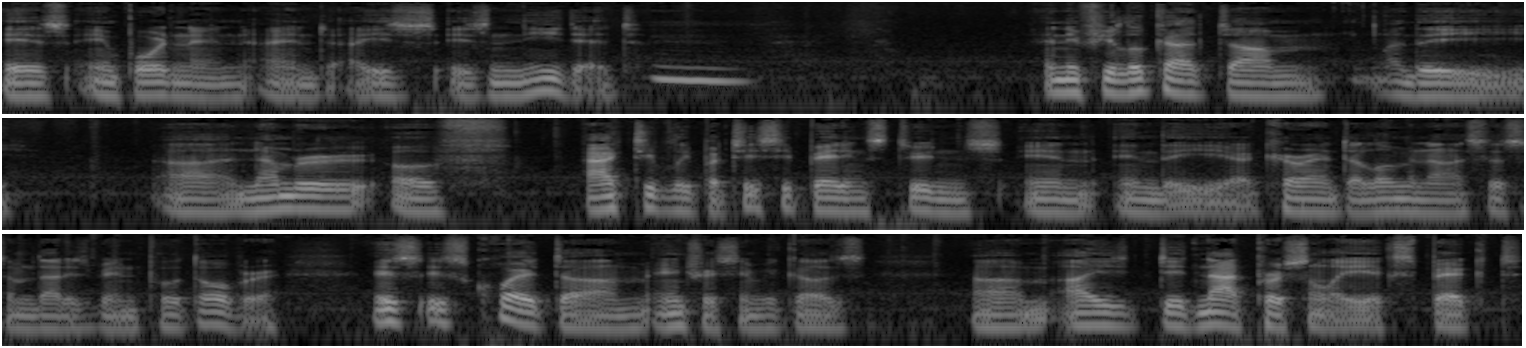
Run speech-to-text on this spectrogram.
is important and, and is, is needed. Mm. And if you look at um, the uh, number of actively participating students in in the uh, current alumni system that is being put over is is quite um, interesting because um, I did not personally expect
